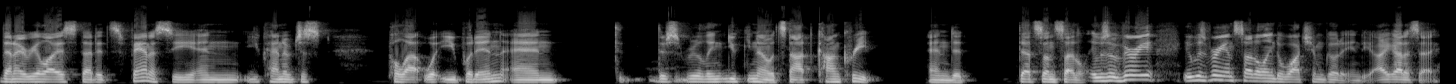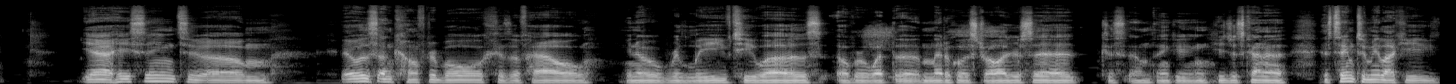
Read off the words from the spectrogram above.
then I realized that it's fantasy, and you kind of just pull out what you put in, and th- there's really you you know it's not concrete, and it that's unsettling. It was a very it was very unsettling to watch him go to India. I gotta say. Yeah, he seemed to. um It was uncomfortable because of how you know relieved he was over what the medical astrologer said. Because I'm thinking he just kind of. It seemed to me like he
